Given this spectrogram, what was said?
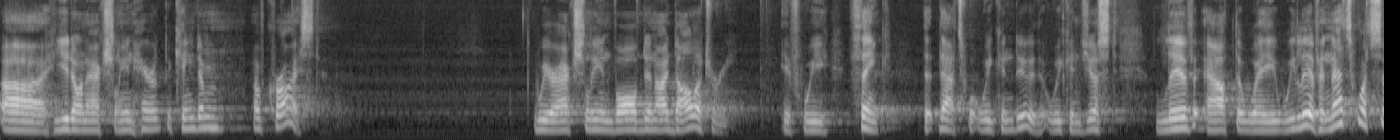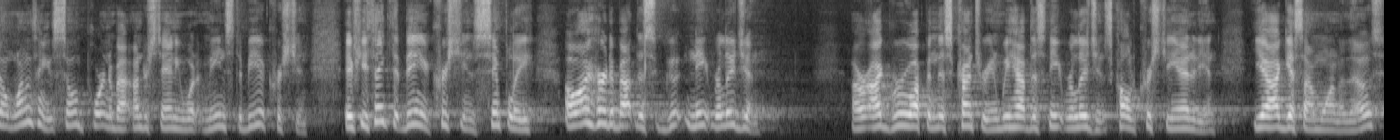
uh, you don't actually inherit the kingdom of Christ. We are actually involved in idolatry if we think that that's what we can do, that we can just live out the way we live. And that's what's so, one of the things that's so important about understanding what it means to be a Christian. If you think that being a Christian is simply, oh, I heard about this good, neat religion, or I grew up in this country and we have this neat religion, it's called Christianity. And yeah, I guess I'm one of those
